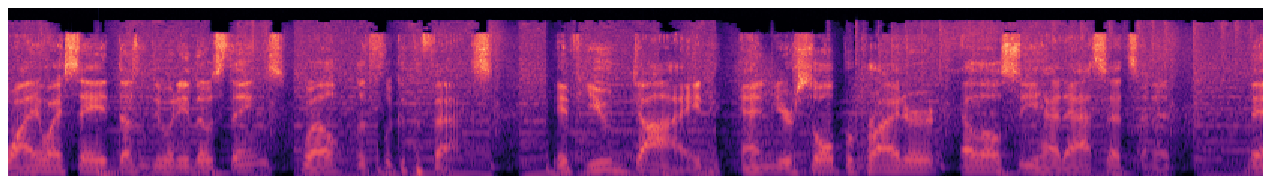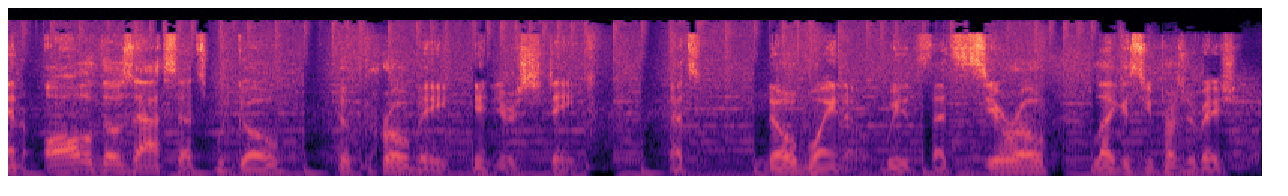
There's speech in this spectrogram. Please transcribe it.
Why do I say it doesn't do any of those things? Well, let's look at the facts. If you died and your sole proprietor LLC had assets in it, then all of those assets would go to probate in your state. That's no bueno. We, that's zero legacy preservation.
